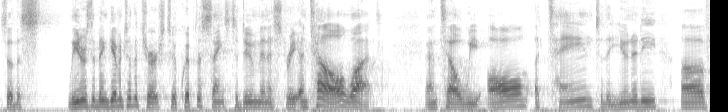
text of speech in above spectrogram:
so the leaders have been given to the church to equip the saints to do ministry until what? Until we all attain to the unity of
